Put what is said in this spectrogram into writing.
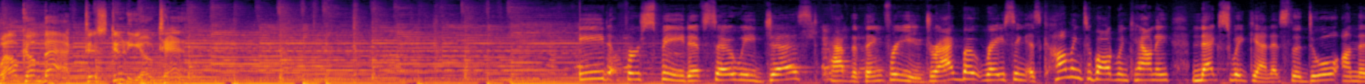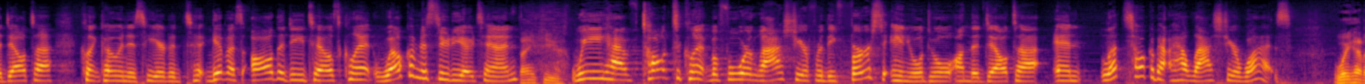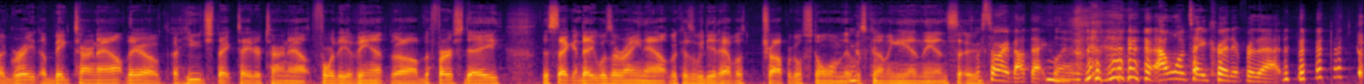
Welcome back to Studio 10. Need for speed. If so, we just have the thing for you. Drag boat racing is coming to Baldwin County next weekend. It's the duel on the Delta. Clint Cohen is here to give us all the details. Clint, welcome to Studio 10. Thank you. We have talked to Clint before last year for the first annual duel on the Delta, and let's talk about how last year was. We had a great, a big turnout there, a, a huge spectator turnout for the event. Uh, the first day, the second day was a rain out because we did have a tropical storm that was coming in then. So sorry about that, Clint. I won't take credit for that.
